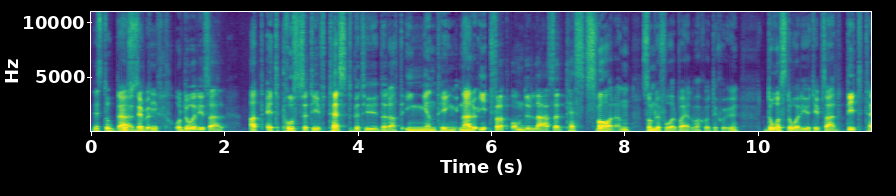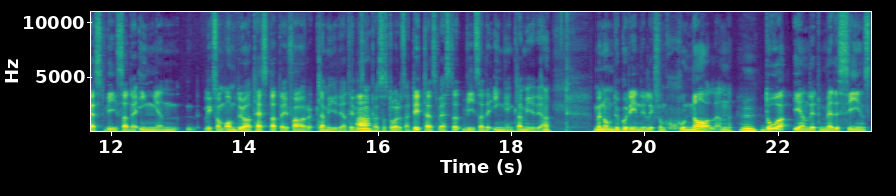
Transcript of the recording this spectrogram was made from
Det stod Där, det- positivt. och då är det ju så här, att ett positivt test betyder att ingenting, när du, för att om du läser testsvaren som du får på 1177, Då står det ju typ så här, ditt test visade ingen, liksom om du har testat dig för klamydia till Ja. exempel, så står det så här, ditt test visade ingen klamydia. Men om du går in i liksom journalen, Mm. då enligt medicinsk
